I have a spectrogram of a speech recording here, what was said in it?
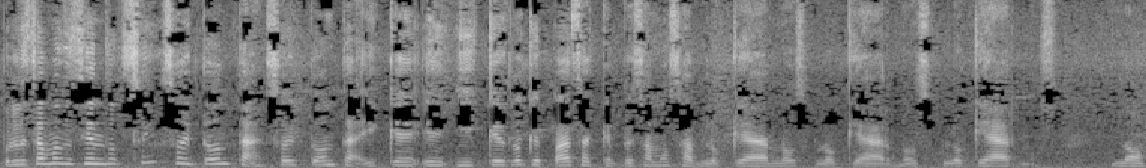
Pues le estamos diciendo, sí, soy tonta, soy tonta. ¿Y qué, y, qué es lo que pasa? Que empezamos a bloquearnos, bloquearnos, bloquearnos. No.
